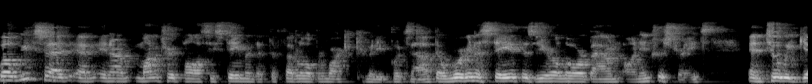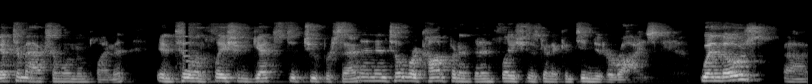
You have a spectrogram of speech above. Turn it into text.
Well, we've said in our monetary policy statement that the Federal Open Market Committee puts out that we're going to stay at the zero lower bound on interest rates until we get to maximum employment until inflation gets to 2% and until we're confident that inflation is going to continue to rise. When those uh,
